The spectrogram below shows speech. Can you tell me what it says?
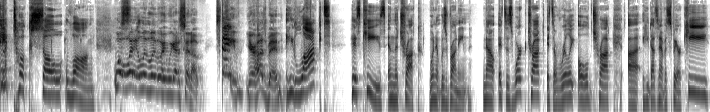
it took so long. Well, what? Wait, wait, wait, we got to set up. Steve, your husband. He locked his keys in the truck when it was running. Now, it's his work truck. It's a really old truck. Uh, he doesn't have a spare key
